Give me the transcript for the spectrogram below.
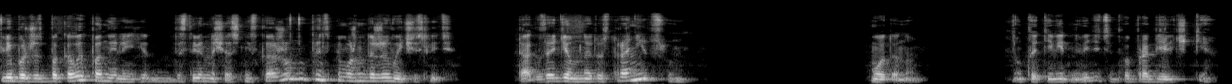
либо же с боковых панелей, я достоверно сейчас не скажу, но в принципе можно даже вычислить. Так, зайдем на эту страницу. Вот она. Кстати, видно, видите, два пробельчики.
